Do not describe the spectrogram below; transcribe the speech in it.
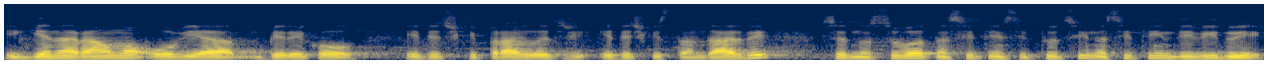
И генерално овие, би рекол, етички правила, етички стандарди се односуваат на сите институции, на сите индивидуи.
